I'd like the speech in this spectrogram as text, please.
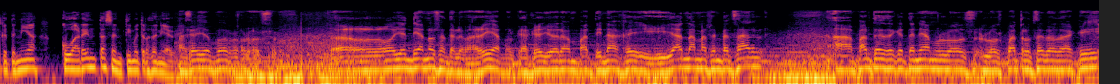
que tenía 40 centímetros de nieve. Aquello fue horroroso. Ah, Hoy en día no se celebraría porque aquello era un patinaje y ya nada más empezar, aparte de que teníamos los, los cuatro ceros de aquí,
